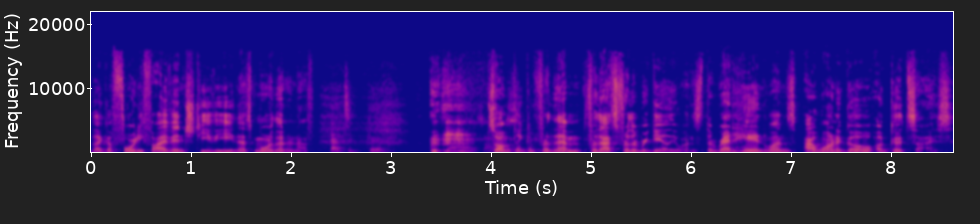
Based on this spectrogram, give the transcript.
like a 45 inch TV. That's more than enough. that's a good size. So I'm thinking for them for that's for the regalia ones. The red hand ones I want to go a good size.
